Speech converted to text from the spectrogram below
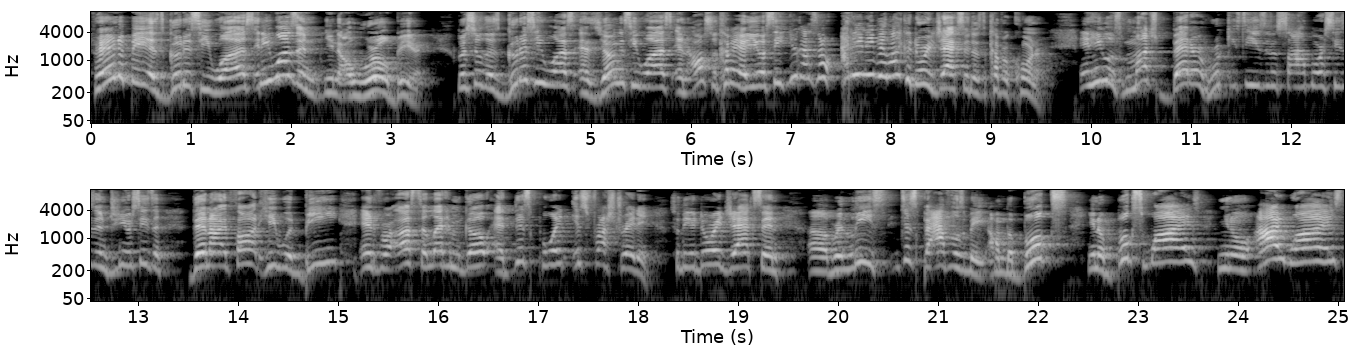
for him to be as good as he was, and he wasn't, you know, a world beater. But still, as good as he was, as young as he was, and also coming out of USC, you guys know I didn't even like Adoree Jackson as a cover corner. And he was much better rookie season, sophomore season, junior season than I thought he would be. And for us to let him go at this point is frustrating. So the Adoree Jackson uh, release just baffles me. On the books, you know, books wise, you know, eye wise,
